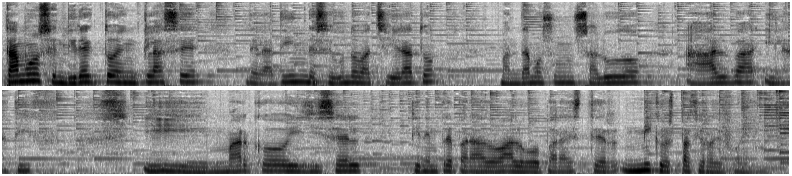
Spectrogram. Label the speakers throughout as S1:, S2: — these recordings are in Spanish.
S1: Estamos en directo en clase de latín de segundo bachillerato. Mandamos un saludo a Alba y Latif. Y Marco y Giselle tienen preparado algo para este microespacio radiofónico.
